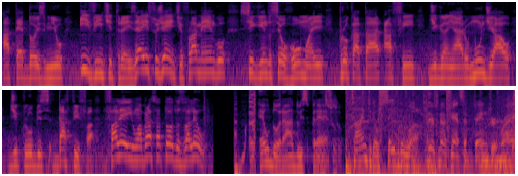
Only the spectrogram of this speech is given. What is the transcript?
até 2023. É isso, gente. Flamengo seguindo seu rumo aí para o Catar a fim de ganhar o Mundial de Clubes da FIFA. Falei, um abraço a todos, valeu! Eldorado Expresso. Time to go save the world. There's no chance of danger, right?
